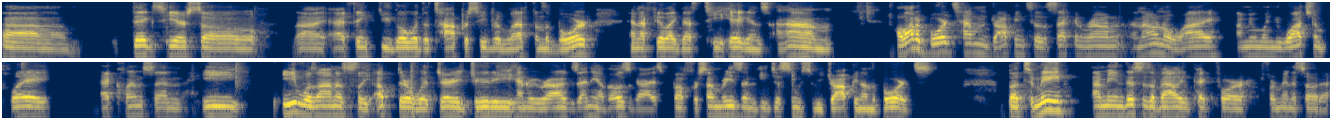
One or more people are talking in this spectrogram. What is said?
uh, Diggs here, so I, I think you go with the top receiver left on the board, and I feel like that's Tee Higgins. Um, a lot of boards have him dropping to the second round, and I don't know why. I mean, when you watch him play at Clemson, he he was honestly up there with Jerry Jeudy, Henry Ruggs, any of those guys. But for some reason, he just seems to be dropping on the boards. But to me, I mean, this is a value pick for for Minnesota.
